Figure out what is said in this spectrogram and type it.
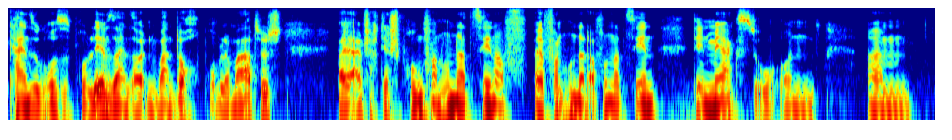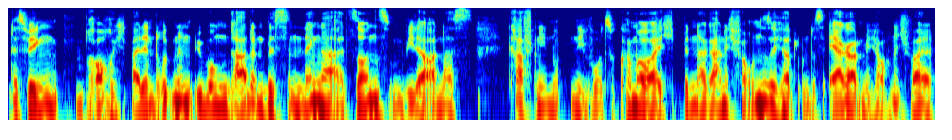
kein so großes Problem sein sollten, waren doch problematisch, weil einfach der Sprung von 110 auf äh, von 100 auf 110, den merkst du und ähm, deswegen brauche ich bei den drückenden Übungen gerade ein bisschen länger als sonst, um wieder an das Kraftniveau zu kommen. Aber ich bin da gar nicht verunsichert und es ärgert mich auch nicht, weil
